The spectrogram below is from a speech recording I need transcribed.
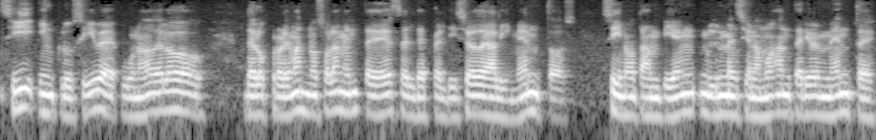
Sí, inclusive uno de los, de los problemas no solamente es el desperdicio de alimentos, sino también mencionamos anteriormente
